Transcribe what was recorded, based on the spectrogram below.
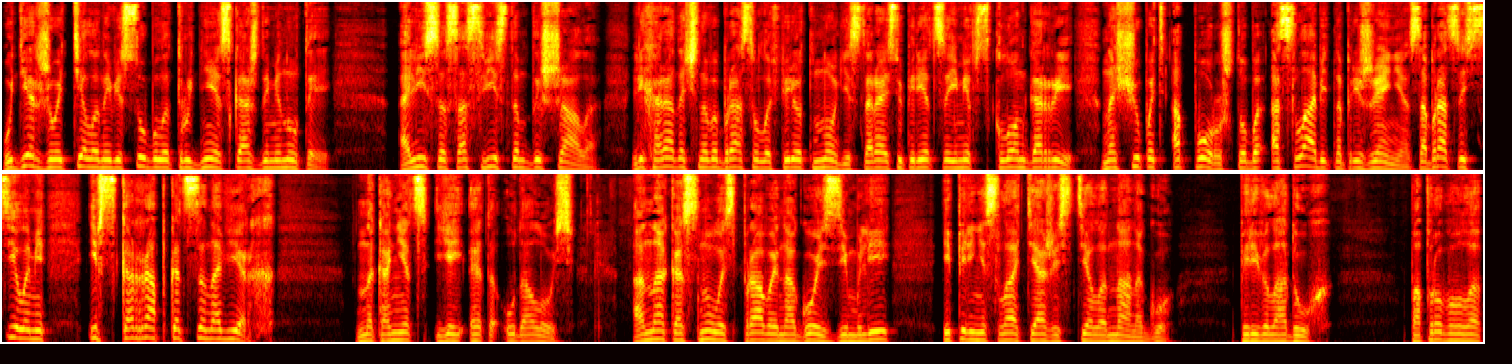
Удерживать тело на весу было труднее с каждой минутой. Алиса со свистом дышала, лихорадочно выбрасывала вперед ноги, стараясь упереться ими в склон горы, нащупать опору, чтобы ослабить напряжение, собраться с силами и вскарабкаться наверх. Наконец ей это удалось. Она коснулась правой ногой земли и перенесла тяжесть тела на ногу, перевела дух, попробовала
